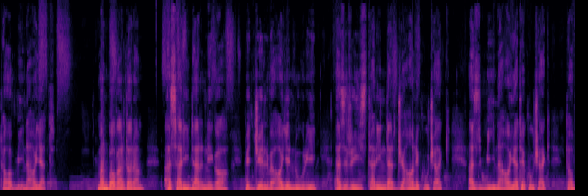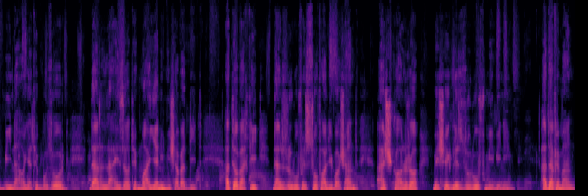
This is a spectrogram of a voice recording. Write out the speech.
تا بینهایت. من باور دارم اثری در نگاه به جلوه های نوری از ریزترین در جهان کوچک از بینهایت کوچک تا بینهایت بزرگ در لحظات معینی می شود دید. حتی وقتی در ظروف سفالی باشند اشکال را به شکل ظروف می بینیم هدف من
